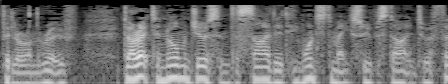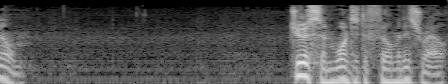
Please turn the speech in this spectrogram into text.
Fiddler on the Roof, director Norman Jewison decided he wanted to make Superstar into a film. Jewison wanted to film in Israel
